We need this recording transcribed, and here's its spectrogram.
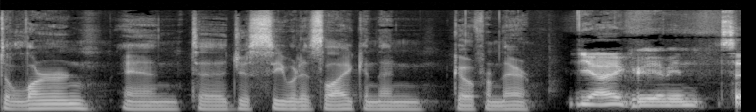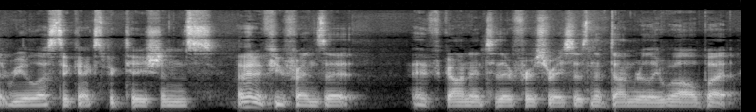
to learn and to just see what it's like and then go from there. Yeah, I agree. I mean, set realistic expectations. I've had a few friends that have gone into their first races and have done really well, but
